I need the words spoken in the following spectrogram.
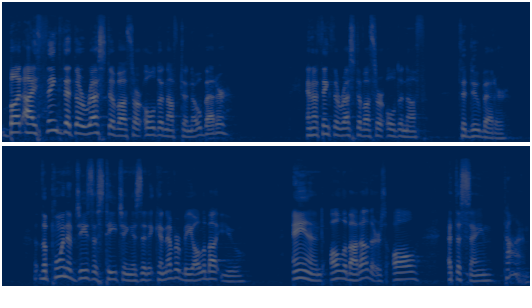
But I think that the rest of us are old enough to know better. And I think the rest of us are old enough to do better. The point of Jesus' teaching is that it can never be all about you and all about others, all at the same time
